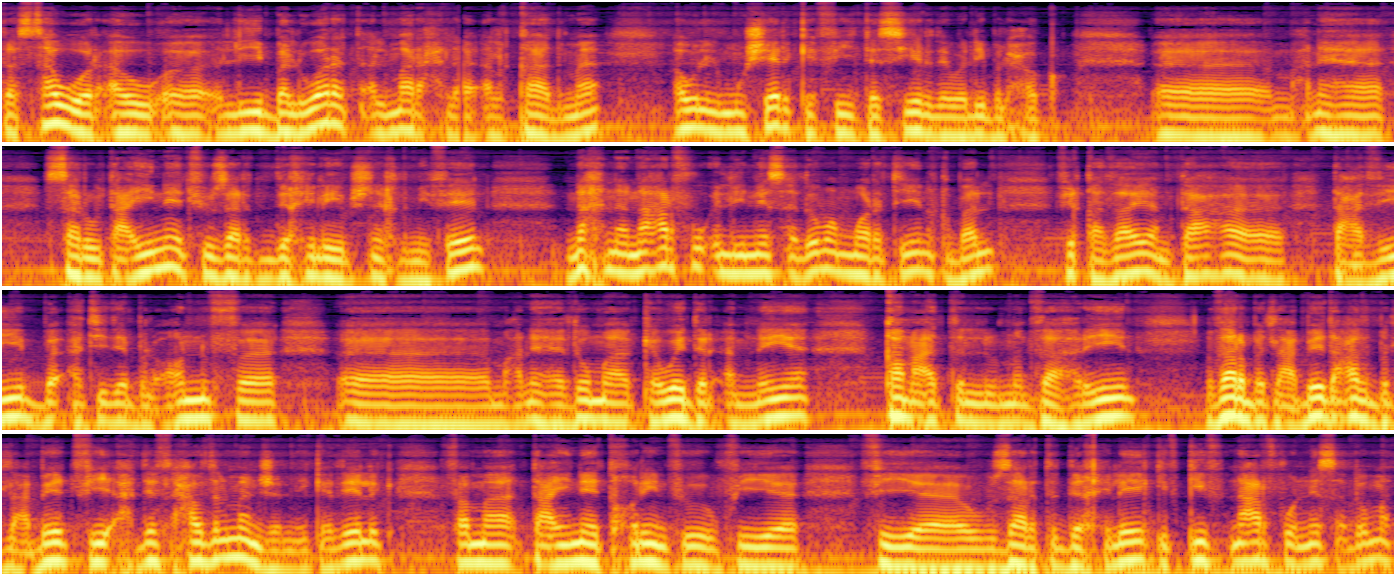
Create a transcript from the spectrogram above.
تصور أو آه، لبلورة المرحلة القادمة أو المشاركه في تسيير دواليب الحكم آه، معناها صاروا تعيينات في وزارة الداخلية باش ناخذ مثال. نحن نعرفوا اللي الناس هذوما مورطين قبل في قضايا نتاع آه، تعذيب اعتداء بالعنف آه، معناها هذوما كوادر أمنية قمعت المتظاهرين ضربت العباد عذبت العباد في أحداث الحوض المنجمي. كذلك فما تعيينات أخرين في في في آه، وزارة الداخلية كيف كيف نعرفوا الناس هذوما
